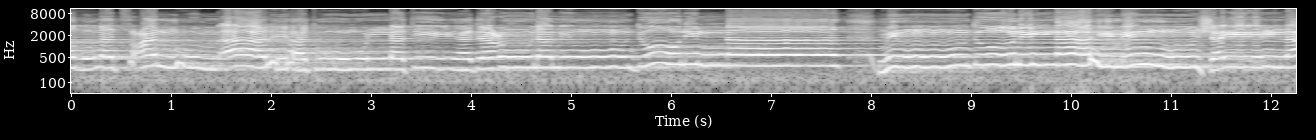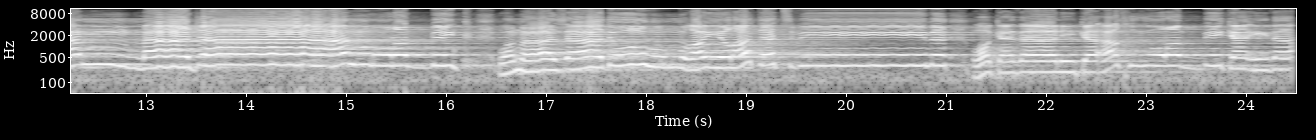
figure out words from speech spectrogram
أغنت عنهم آلهتهم التي يدعون من دون الله من دون الله من شيء لما جاء أمر ربك وما زادوهم غير تتبيب. وكذلك أخذ ربك إذا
